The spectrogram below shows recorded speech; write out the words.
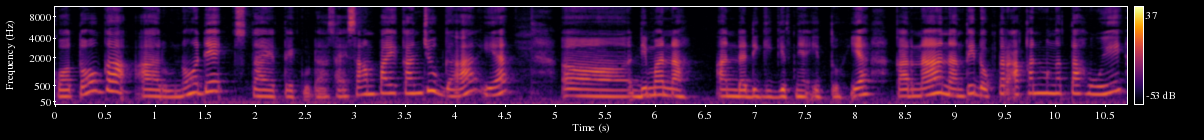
koto ga aru no de tsutaete kudasai. Sampaikan juga ya uh, di mana anda digigitnya itu ya. Karena nanti dokter akan mengetahui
